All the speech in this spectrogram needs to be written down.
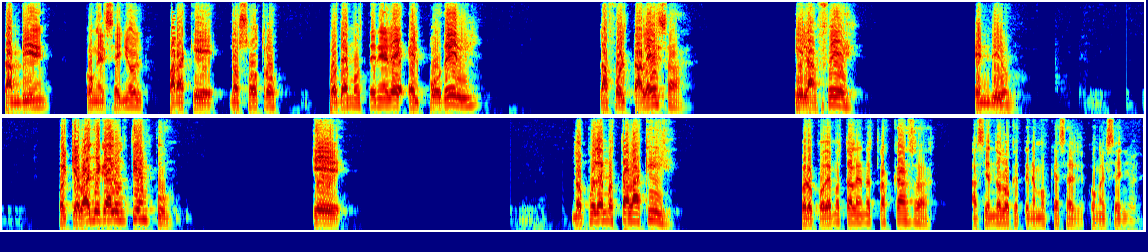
también con el Señor para que nosotros podemos tener el poder, la fortaleza y la fe en Dios. Porque va a llegar un tiempo que no podemos estar aquí, pero podemos estar en nuestras casas haciendo lo que tenemos que hacer con el Señor.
